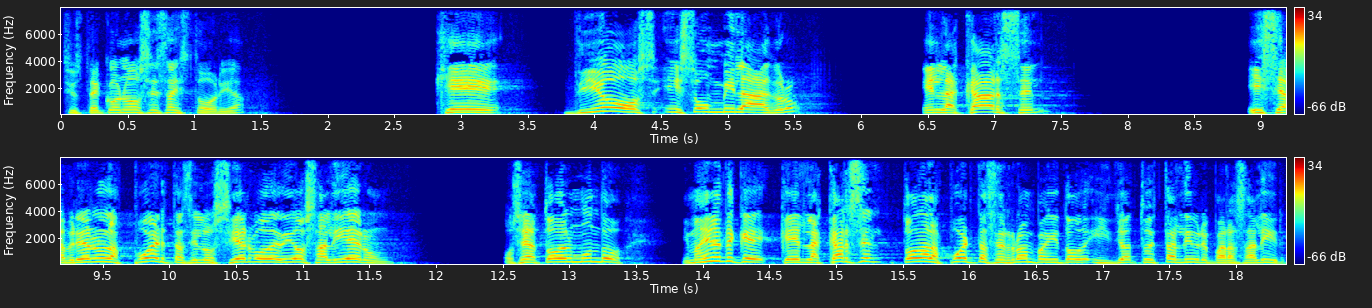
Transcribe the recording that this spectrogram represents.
si usted conoce esa historia, que Dios hizo un milagro en la cárcel y se abrieron las puertas y los siervos de Dios salieron. O sea, todo el mundo, imagínate que, en la cárcel todas las puertas se rompan y todo, y ya tú estás libre para salir.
